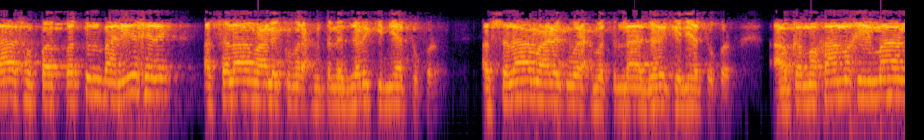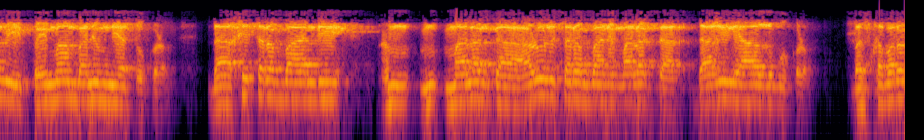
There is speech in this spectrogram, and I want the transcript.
لاس په پتون باندې خره السلام علیکم ورحمت الله زړه کې نیت وکړ السلام علیکم ورحمت الله زړه کې نیت وکړ او که مخامخ امام وي په امام باندې نیت وکړ دا خې تر باندې ملک دا اړول تر باندې ملک دا داغي لحاظ وکړو بس خبره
